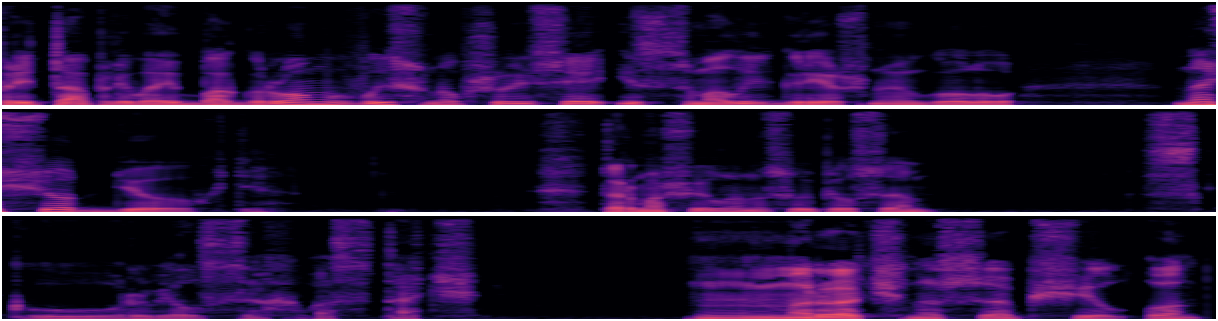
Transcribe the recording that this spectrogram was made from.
притапливая багром высунувшуюся из смолы грешную голову насчет дегтя. Тормошило насупился. Скурвился хвостач. Мрачно сообщил он.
